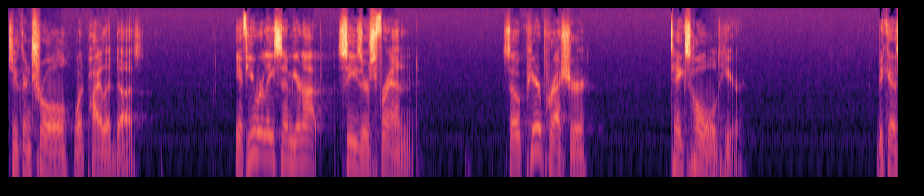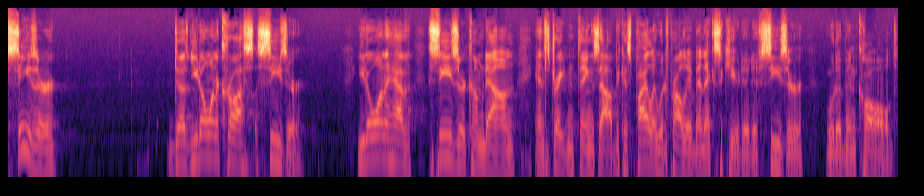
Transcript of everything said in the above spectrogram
to control what Pilate does. If you release him, you're not Caesar's friend. So peer pressure takes hold here. Because Caesar does you don't want to cross Caesar. You don't want to have Caesar come down and straighten things out because Pilate would probably have been executed if Caesar would have been called.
